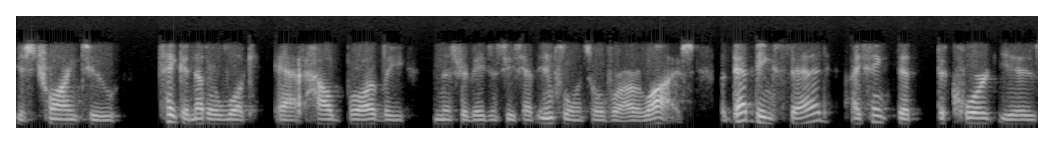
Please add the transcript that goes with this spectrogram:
is trying to take another look at how broadly administrative agencies have influence over our lives. But that being said, I think that the court is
